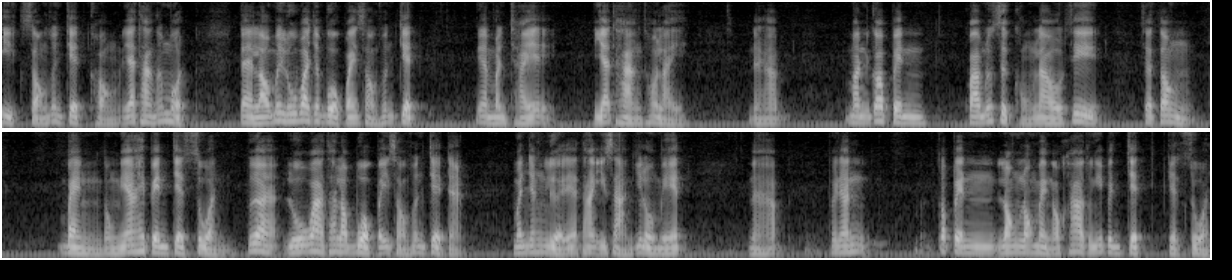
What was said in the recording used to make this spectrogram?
อีก2ส่วน7ของระยะทางทั้งหมด แต่เราไม่รู้ว่าจะบวกไป2ส่วน7 เนี่ยมันใช้ระยะทางเท่าไหร่นะครับ มันก็เป็นความรู้สึกของเราที่จะต้องแบ่งตรงนี้ให้เป็น 7 ส่วน เพื่อรู้ว่าถ้าเราบวกไปอีก2ส่วน7เนี่ยมันยังเหลือระยะทางอีก 3 กิโลเมตรนะครับ เพราะฉะนั้นก็เป็นลองลองแบ่งเอาข้าวตรงนี้เป็น 7 7 ส่วน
